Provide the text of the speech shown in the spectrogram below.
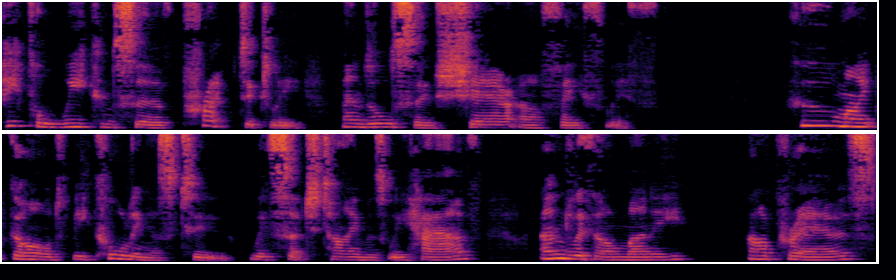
People we can serve practically and also share our faith with. Who might God be calling us to with such time as we have, and with our money, our prayers,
